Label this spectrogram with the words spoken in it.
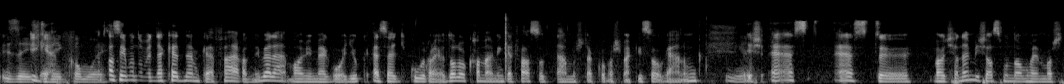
izé is igen, elég komoly. Hát azért mondom, hogy neked nem kell fáradni vele, majd mi megoldjuk. Ez egy kurva jó dolog, ha már minket választottál, most akkor most már kiszolgálunk. Igen. És ezt, ezt, hogyha nem is azt mondom, hogy most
